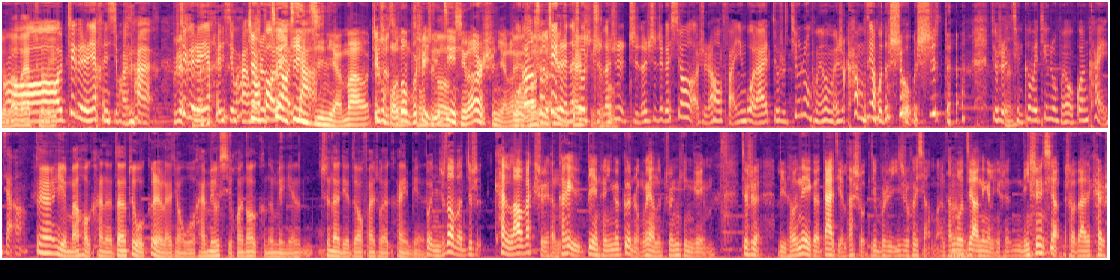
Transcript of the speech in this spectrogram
就 Love Actually。哦，这个人也很喜欢看，不是这个人也很喜欢，这是最。近几年吗？这个活动不是已经进行了二十年了吗？我刚刚说这个人的时候，指的是指的是这个肖老师，然后反应过来，就是听众朋友们是看不见我的手势的，就是请各位听众朋友观看一下啊。虽然也蛮好看的，但对我个人来讲，我还没有喜欢到可能每年圣诞节都要翻出来看一遍。不，你知道吧？就是看 Love Actually 很，它可以变成一个各种各样的 drinking game，就是里头那个大姐她手机不是一直会响吗，她诺基亚那个铃声，铃声响的时候大家开始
